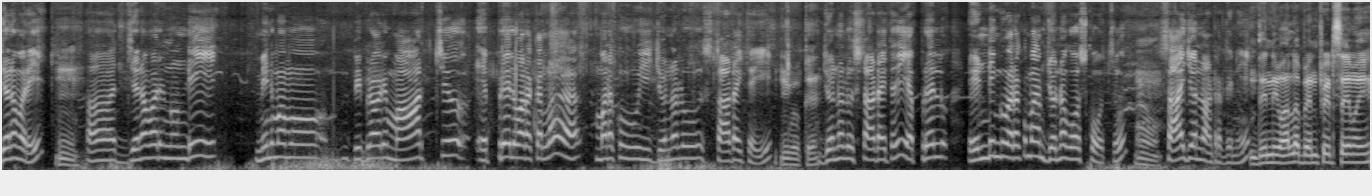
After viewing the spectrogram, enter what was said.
జనవరి. జనవరి నుండి మినిమము ఫిబ్రవరి మార్చ్ ఏప్రిల్ వరకల్లా మనకు ఈ జొన్నలు స్టార్ట్ అవుతాయి జొన్నలు స్టార్ట్ అవుతాయి ఏప్రిల్ ఎండింగ్ వరకు మనం జొన్న కోసుకోవచ్చు. సాయి జొన్న అంటారు దీన్ని. దీని వల్ల బెనిఫిట్స్ ఏమయ్యి?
